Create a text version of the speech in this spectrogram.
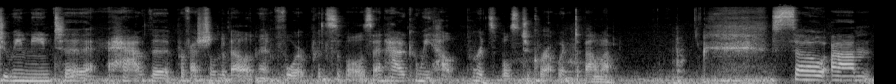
do we need to have the professional development for principals and how can we help principals to grow and develop? So um,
